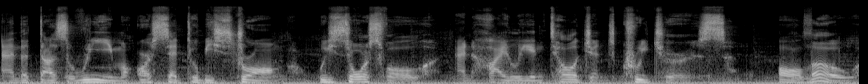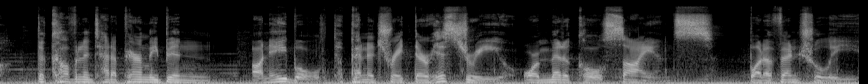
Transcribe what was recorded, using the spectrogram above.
and the Dazrim are said to be strong, resourceful, and highly intelligent creatures. Although, the Covenant had apparently been unable to penetrate their history or medical science. But eventually,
